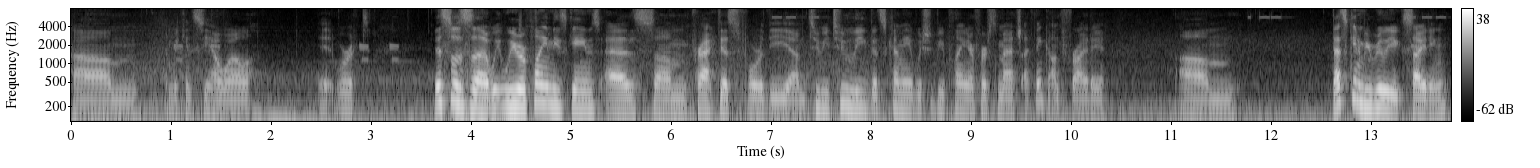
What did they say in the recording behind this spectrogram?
Um, and we can see how well it worked. This was, uh, we, we were playing these games as some practice for the um, 2v2 league that's coming up. We should be playing our first match, I think, on Friday. Um, that's going to be really exciting.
